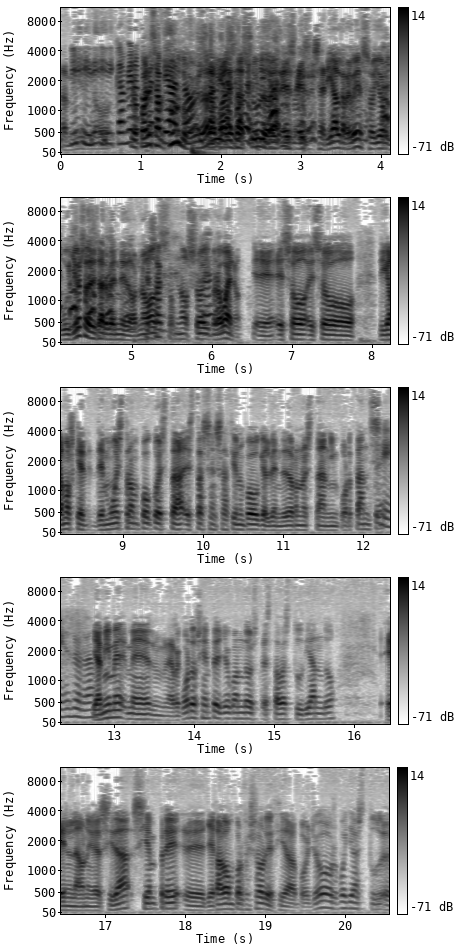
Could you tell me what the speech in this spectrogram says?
a mí y, lo cual es absurdo, ¿verdad? Lo cual es absurdo, sería al revés, soy orgulloso de ser vendedor, no, no soy, pero bueno, eh, eso, eso digamos que demuestra un poco esta, esta sensación un poco que el vendedor no es tan importante. Sí, es verdad. Y a mí me, me, recuerdo siempre, yo cuando estaba estudiando, en la universidad siempre eh, llegaba un profesor y decía, pues yo os voy a estudiar,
